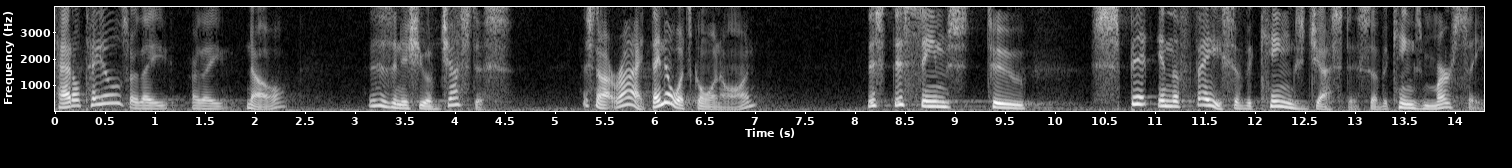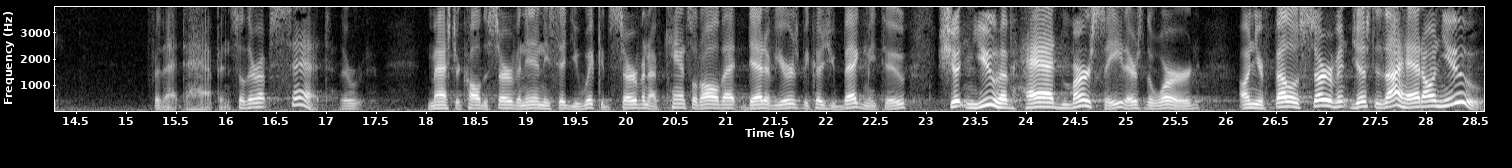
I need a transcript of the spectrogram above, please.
tattletales? Are they, are they? No. This is an issue of justice. It's not right. They know what's going on. This, this seems to spit in the face of the king's justice, of the king's mercy for that to happen. So they're upset. They're, the master called the servant in. He said, You wicked servant, I've canceled all that debt of yours because you begged me to. Shouldn't you have had mercy, there's the word, on your fellow servant just as I had on you?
